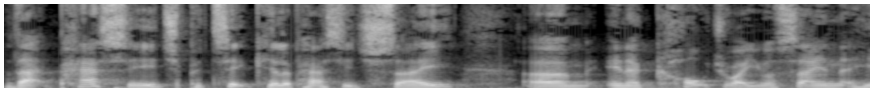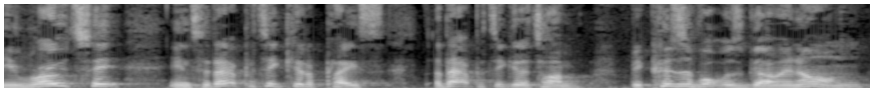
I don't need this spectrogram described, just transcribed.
that passage, particular passage, say, um, in a cultural way. You're saying that he wrote it into that particular place at that particular time because of what was going on,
